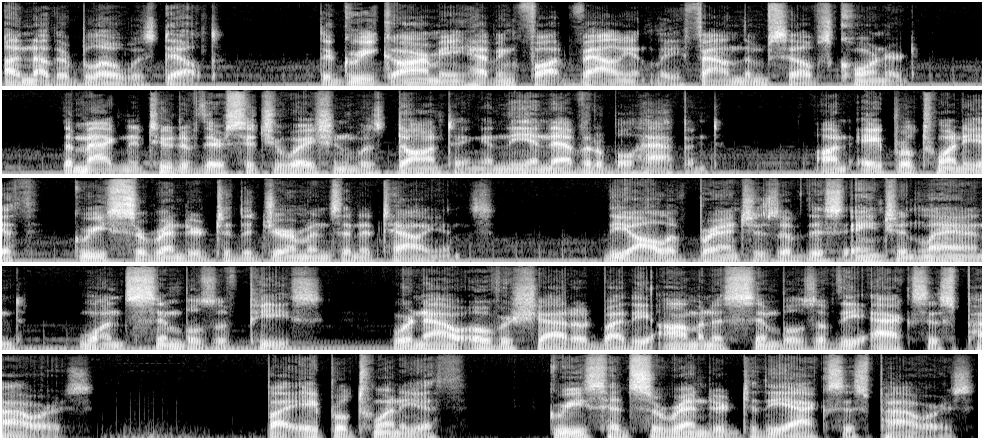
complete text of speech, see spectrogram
another blow was dealt. The Greek army, having fought valiantly, found themselves cornered. The magnitude of their situation was daunting and the inevitable happened. On April 20th, Greece surrendered to the Germans and Italians. The olive branches of this ancient land, once symbols of peace, were now overshadowed by the ominous symbols of the Axis powers. By April 20th, Greece had surrendered to the Axis powers,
